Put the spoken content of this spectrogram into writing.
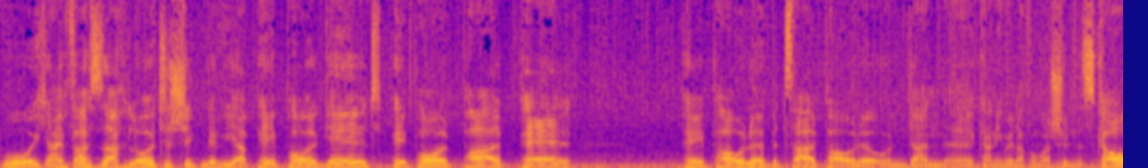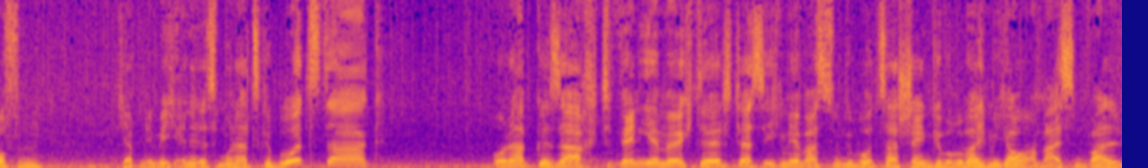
wo ich einfach sage, Leute, schickt mir via PayPal Geld, PayPal, PAL, PAL, PayPal, Bezahlpaule und dann äh, kann ich mir davon was Schönes kaufen. Ich habe nämlich Ende des Monats Geburtstag und habe gesagt, wenn ihr möchtet, dass ich mir was zum Geburtstag schenke, worüber ich mich auch am meisten, weil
